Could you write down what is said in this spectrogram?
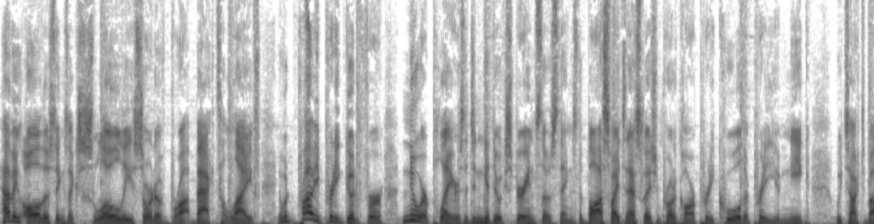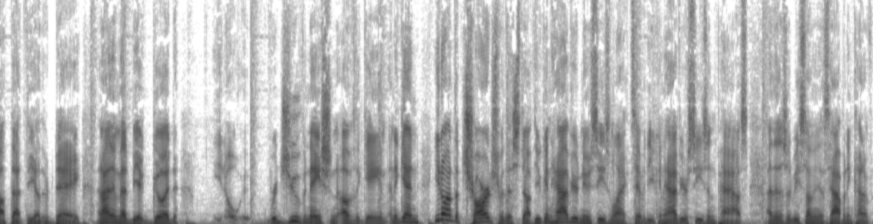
having all of those things like slowly sort of brought back to life, it would probably be pretty good for newer players that didn't get to experience those things. The boss fights in Escalation Protocol are pretty cool, they're pretty unique. We talked about that the other day, and I think that'd be a good you know rejuvenation of the game. And again you don't have to charge for this stuff. You can have your new seasonal activity. You can have your season pass. And then this would be something that's happening kind of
